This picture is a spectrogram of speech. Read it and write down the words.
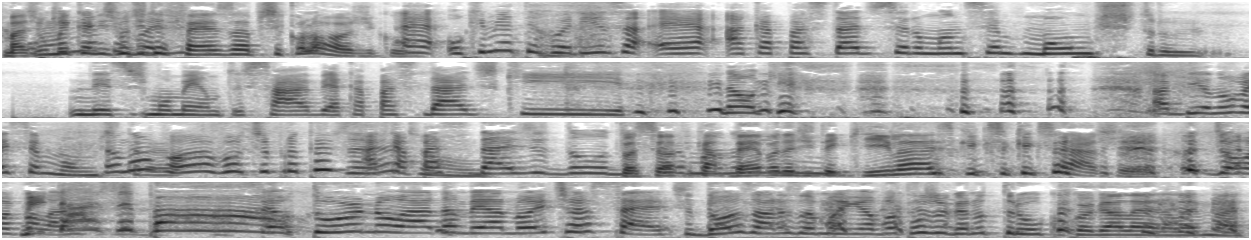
Mas O um que me mecanismo de defesa psicológico. É, o que me aterroriza é a capacidade do ser humano ser monstro nesses momentos, sabe? A capacidade que. Não, que. A Bia não vai ser monstro. Eu não vou, eu vou te proteger. A John. capacidade do. do Você ser vai ficar humano bêbada em- de tequila, o que, que, que, que você acha? O John vai falar. esse pão! Seu turno é da meia-noite às sete. Duas horas da manhã eu vou estar jogando truco com a galera lá embaixo.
